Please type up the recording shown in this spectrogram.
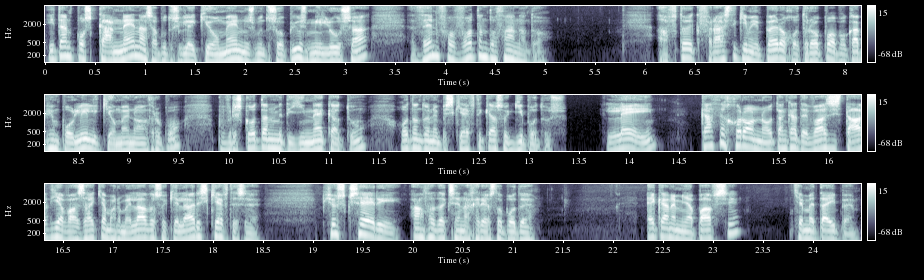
ήταν πως κανένας από τους ηλικιωμένους με τους οποίους μιλούσα δεν φοβόταν το θάνατο. Αυτό εκφράστηκε με υπέροχο τρόπο από κάποιον πολύ ηλικιωμένο άνθρωπο που βρισκόταν με τη γυναίκα του όταν τον επισκέφτηκα στον κήπο τους. Λέει Κάθε χρόνο όταν κατεβάζει τα άδεια βαζάκια μαρμελάδας στο κελάρι, σκέφτεσαι. Ποιος ξέρει αν θα τα ξαναχρειαστώ ποτέ. Έκανε μια παύση και μετά είπε.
